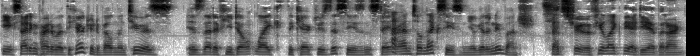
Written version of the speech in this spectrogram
the exciting part about the character development too is is that if you don't like the characters this season, stay around until next season. You'll get a new bunch. That's true. If you like the idea but aren't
